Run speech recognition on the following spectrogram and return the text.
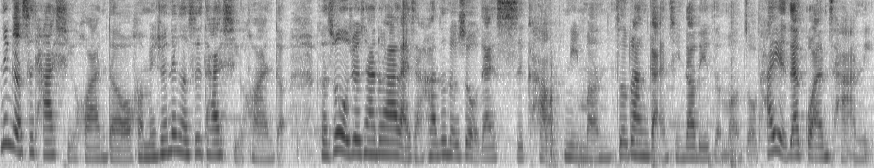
那个是他喜欢的哦，很明确，那个是他喜欢的。可是我觉得现在对他来讲，他真的是有在思考你们这段感情到底怎么走，他也在观察你。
